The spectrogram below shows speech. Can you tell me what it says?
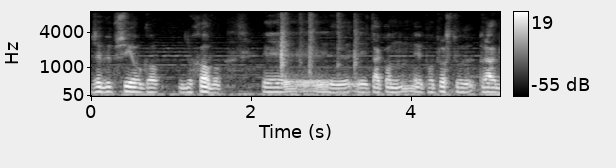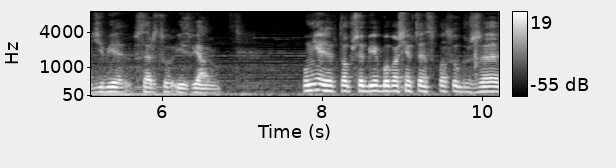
żeby przyjął Go duchowo. Y, Taką po prostu prawdziwie w sercu i z wiarą. U mnie to przebiegło właśnie w ten sposób, że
